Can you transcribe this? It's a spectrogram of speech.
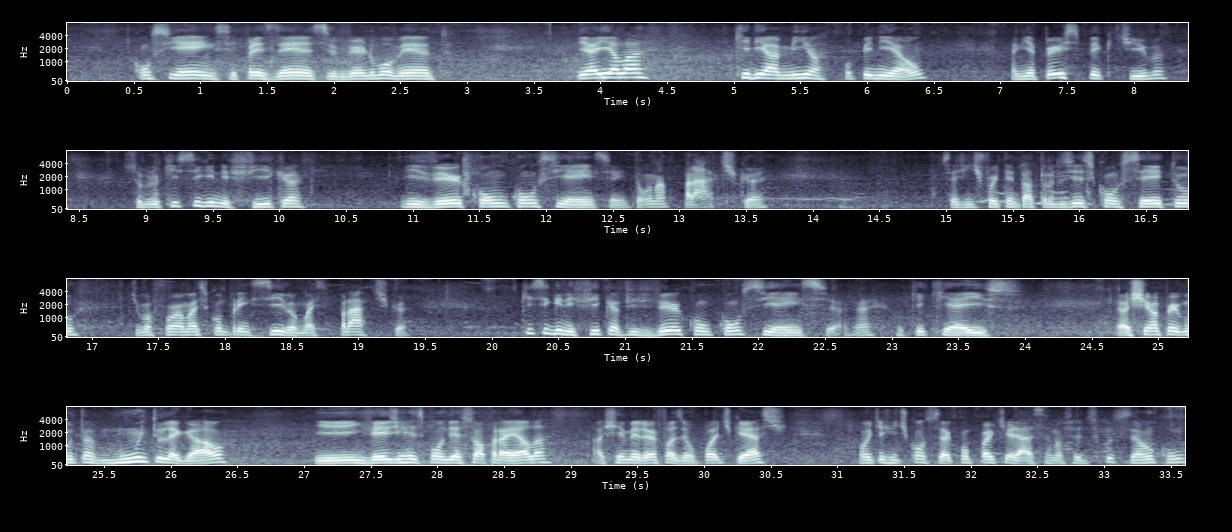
consciência, presença, viver no momento. E aí ela queria a minha opinião, a minha perspectiva sobre o que significa viver com consciência. Então, na prática, se a gente for tentar traduzir esse conceito de uma forma mais compreensível, mais prática, o que significa viver com consciência? Né? O que, que é isso? Eu achei uma pergunta muito legal e em vez de responder só para ela, achei melhor fazer um podcast onde a gente consegue compartilhar essa nossa discussão com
